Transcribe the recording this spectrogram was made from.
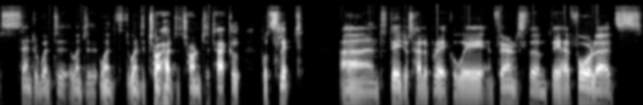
centre went to went to went went to turn had to turn to tackle, but slipped, and they just had a breakaway. In fairness to them, they had four lads,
